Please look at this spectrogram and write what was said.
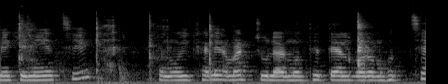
মেখে নিয়েছি। এখন ওইখানে আমার চুলার মধ্যে তেল গরম হচ্ছে।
